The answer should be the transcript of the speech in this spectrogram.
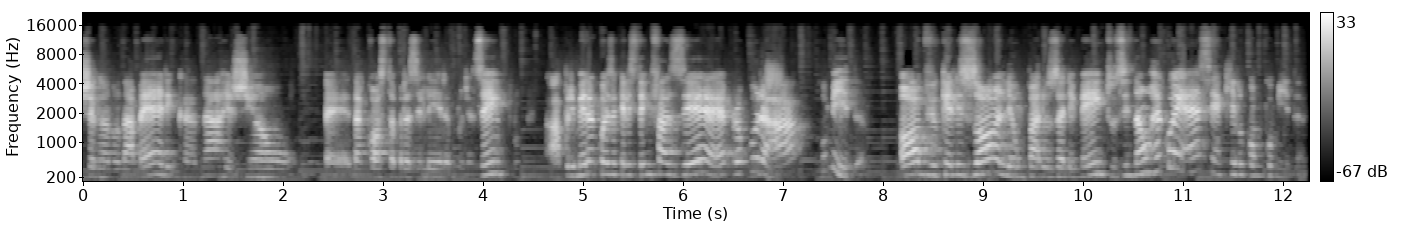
chegando na América, na região é, da costa brasileira, por exemplo, a primeira coisa que eles têm que fazer é procurar comida. Óbvio que eles olham para os alimentos e não reconhecem aquilo como comida.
